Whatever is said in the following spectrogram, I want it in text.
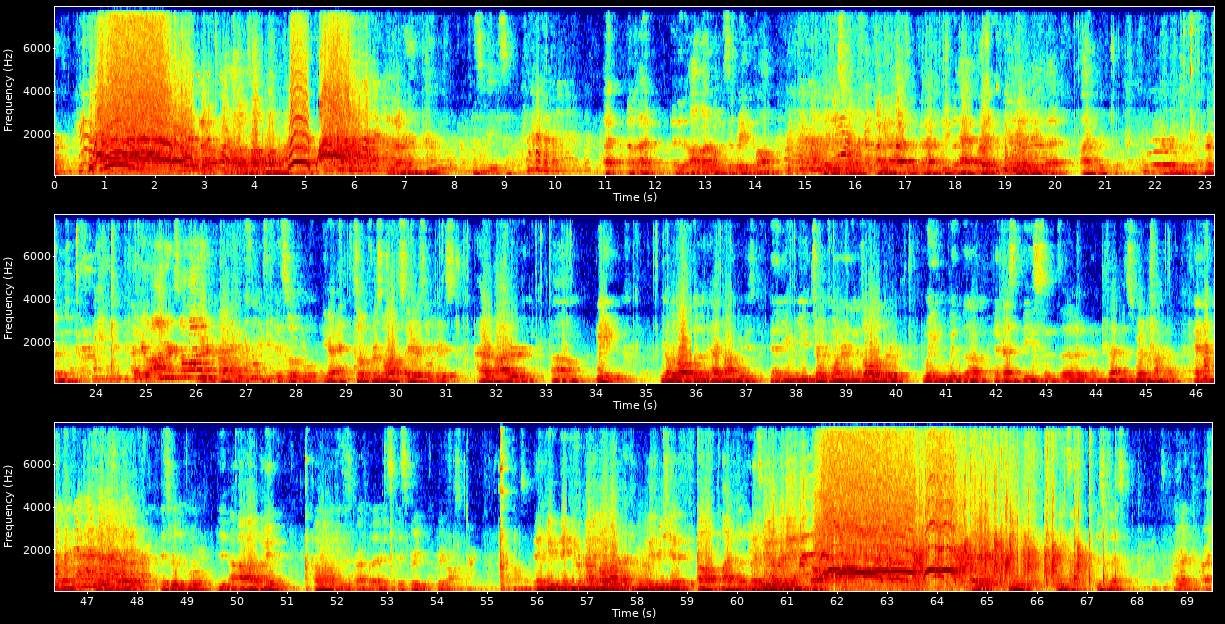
I thought I was talking about my And then I heard, that's amazing. I, and I, I did an online one that said Ravenclaw. But this one, I mean, I have to, I have to leave the hat, right? I gotta leave the hat. I'm Gryffindor. Congratulations. I feel honored, so honored. Um, it's so cool. Yeah, so first of all, upstairs there's Harry Potter um, wing, you know, with all the Harry Potter movies, and then you you turn the corner and then there's a whole other wing with um, Fantastic Beasts, and uh, and that is where to find them. And um, it was, uh, it's really cool. Yeah, I, I, I mean. I don't want to keep it a surprise, but uh, it's, it's pretty, pretty awesome. That's awesome. Thank you. Thank you for coming. Oh, my pleasure. We really appreciate it. Oh, my pleasure. Let's give it up for Dan. Anytime. This was excellent. All right, all right.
